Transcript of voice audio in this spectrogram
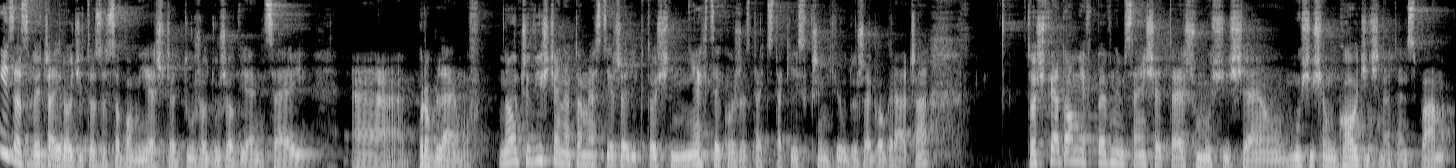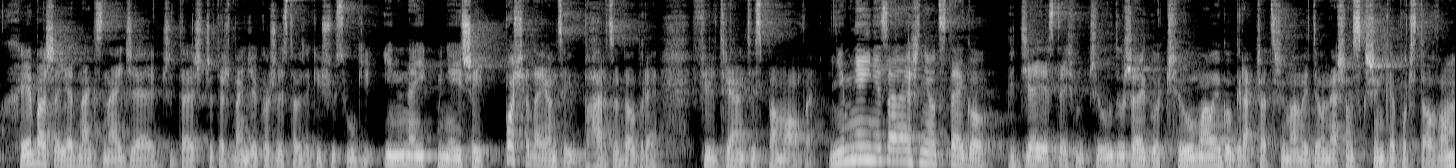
i zazwyczaj rodzi to ze sobą jeszcze dużo, dużo więcej e, problemów. No oczywiście natomiast jeżeli ktoś nie chce korzystać z takiej skrzynki u dużego gracza, to świadomie w pewnym sensie też musi się, musi się godzić na ten spam, chyba że jednak znajdzie, czy też, czy też będzie korzystał z jakiejś usługi innej, mniejszej, posiadającej bardzo dobre filtry antyspamowe. Niemniej niezależnie od tego, gdzie jesteśmy, czy u dużego, czy u małego gracza trzymamy tę naszą skrzynkę pocztową,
